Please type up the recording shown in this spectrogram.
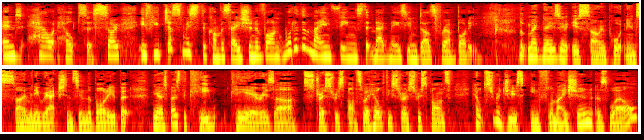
and how it helps us. So, if you just missed the conversation, Yvonne, what are the main things that magnesium does for our body? Look, magnesium is so important in so many reactions in the body, but you know, I suppose the key key areas are stress response. So, a healthy stress response helps to reduce inflammation as well,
